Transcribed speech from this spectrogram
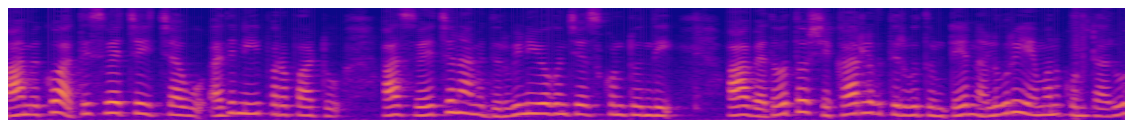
ఆమెకు అతి స్వేచ్ఛ ఇచ్చావు. అది నీ పొరపాటు. ఆ స్వేచ్ఛను ఆమె దుర్వినియోగం చేసుకుంటుంది. ఆ వెధవతో షికార్లకు తిరుగుతుంటే నలుగురు ఏమనుకుంటారు?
